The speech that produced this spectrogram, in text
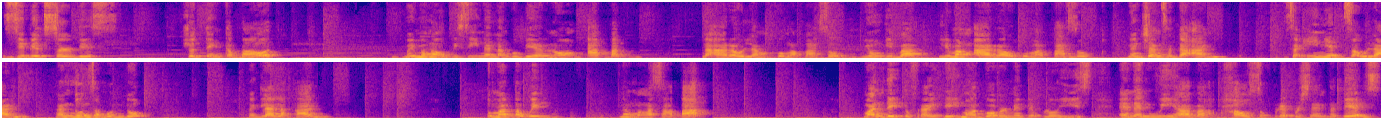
civil service should think about. May mga opisina ng gobyerno, apat na araw lang pumapasok. Yung iba, limang araw pumapasok. Nandyan sa daan, sa init, sa ulan, nandun sa bundok, naglalakad, tumatawid ng mga sapa. Monday to Friday, mga government employees. And then we have a House of Representatives.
